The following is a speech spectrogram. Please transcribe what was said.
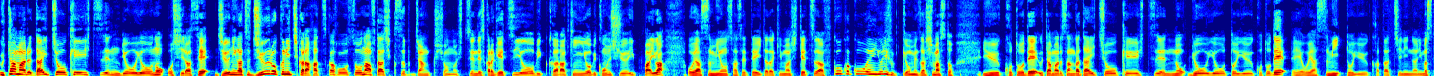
歌丸大腸経出演療養のお知らせ。12月16日から20日放送のアフターシックスジャンクションの出演ですから月曜日から金曜日今週いっぱいはお休みをさせていただきましてツアー福岡公演より復帰を目指しますと。いうことで歌丸さんが大腸経出演の療養ということで、えー、お休みという形になります。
